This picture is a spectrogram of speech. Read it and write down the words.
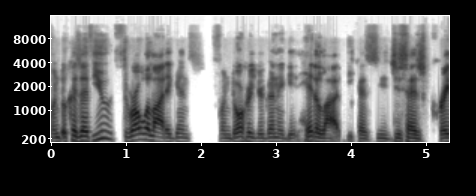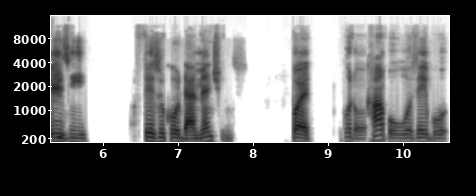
Fundora because if you throw a lot against Fundora, you're gonna get hit a lot because he just has crazy physical dimensions. But what Ocampo was able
